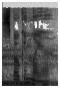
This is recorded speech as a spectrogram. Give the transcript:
Spoken Layer.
